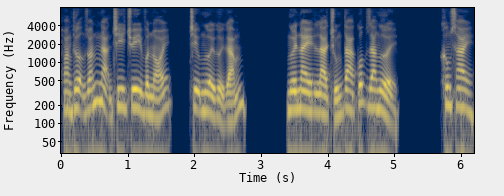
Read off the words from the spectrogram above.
Hoàng thượng doãn ngạn chi truy vừa nói, chịu người gửi gắm. người này là chúng ta quốc gia người. Không sai,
